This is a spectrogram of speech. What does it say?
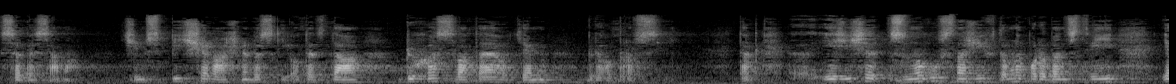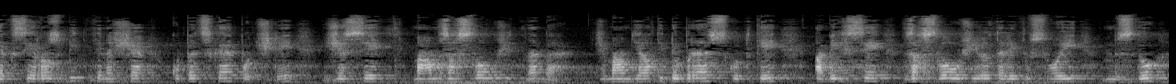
sebe sama. Čím spíše váš nebeský Otec dá Ducha Svatého těm, kdo ho prosí. Tak eh, Ježíš se znovu snaží v tomhle podobenství, jak si rozbít ty naše kupecké počty, že si mám zasloužit nebe, že mám dělat ty dobré skutky, abych si zasloužil tedy tu svoji mzdu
